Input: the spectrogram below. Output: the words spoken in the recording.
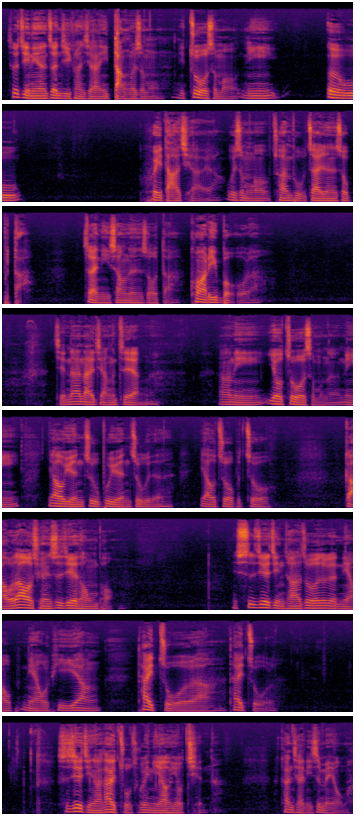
这几年的政绩看下来，你挡了什么？你做什么？你俄乌会打起来啊？为什么川普在任的时候不打？在你上任的时候打，看你无啦。简单来讲这样啊，然后你又做什么呢？你要援助不援助的，要做不做，搞到全世界通膨。你世界警察做这个鸟鸟屁一样，太左了啦，太左了。世界警察太左，除非你要很有钱呐、看起来你是没有嘛？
